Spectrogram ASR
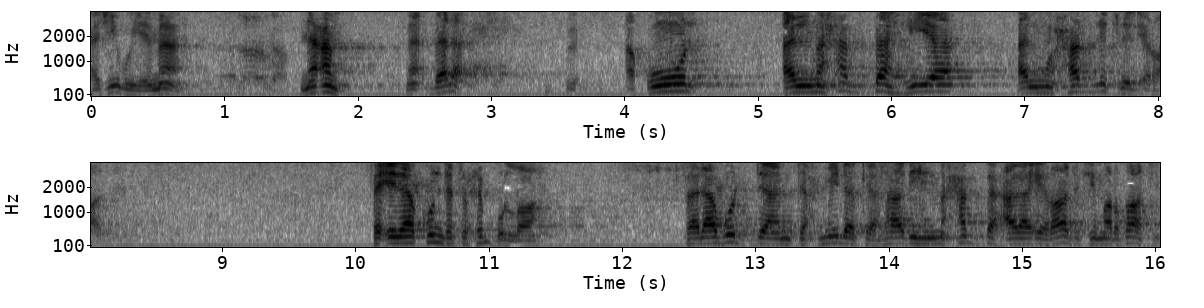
أجيبوا يا جماعة. نعم. بلى. أقول المحبة هي المحرك للإرادة. فإذا كنت تحب الله فلا بد أن تحملك هذه المحبة على إرادة مرضاته.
